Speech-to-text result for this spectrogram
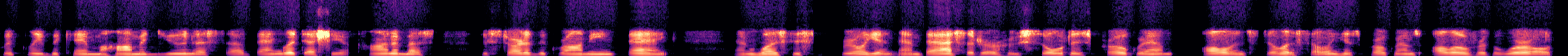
quickly became Muhammad Yunus, a Bangladeshi economist who started the Grameen Bank and was this brilliant ambassador who sold his program all and still is selling his programs all over the world.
